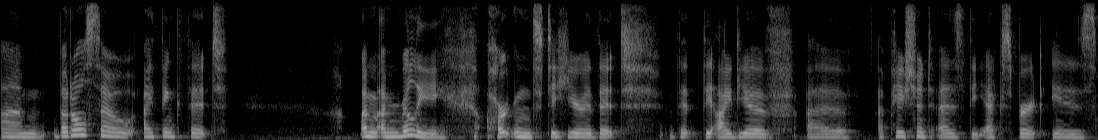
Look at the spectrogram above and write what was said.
um, but also, I think that I'm, I'm really heartened to hear that that the idea of uh, a patient as the expert is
